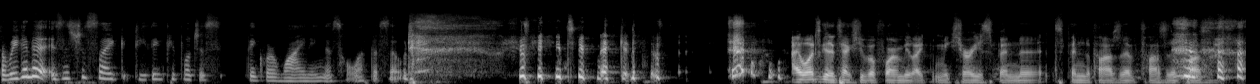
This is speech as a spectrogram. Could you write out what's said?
Are we gonna is this just like do you think people just think we're whining this whole episode? Being too negative. I was going to text you before and be like make sure you spend it spend the positive positive positive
